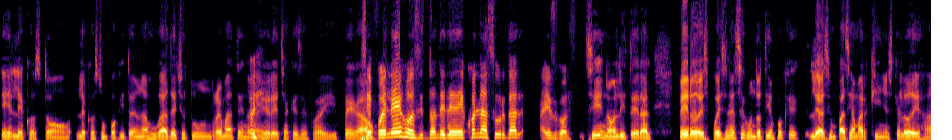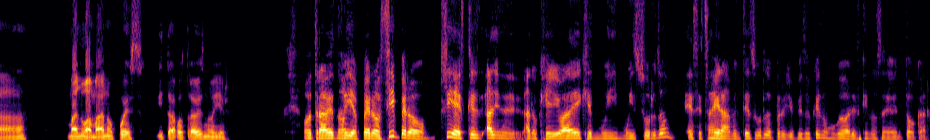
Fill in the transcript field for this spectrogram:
eh, le costó, le costó un poquito en una jugada. De hecho, tuvo un remate, ¿no? De derecha que se fue ahí se pegado. fue lejos, donde le dé con la zurda, es gol. Sí, no, literal. Pero después en el segundo tiempo que le hace un pase a Marquinhos que lo deja mano a mano, pues, y ta- otra vez Neuer. Otra vez no, oye, pero sí, pero sí, es que a, eh, a lo que iba de que es muy, muy zurdo, es exageradamente zurdo, pero yo pienso que son jugadores que no se deben tocar.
